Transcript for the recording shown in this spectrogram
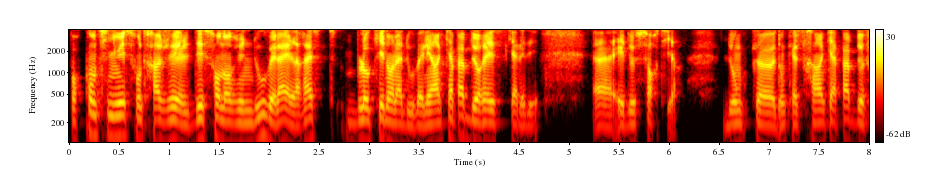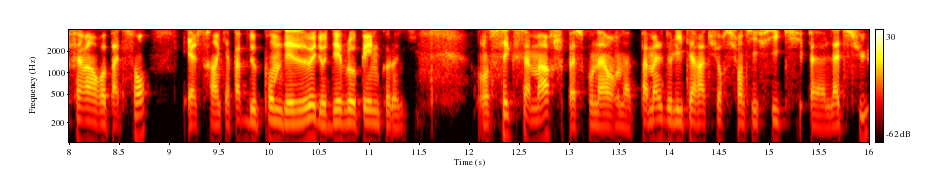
Pour continuer son trajet, elle descend dans une douve et là, elle reste bloquée dans la douve. Elle est incapable de réescalader euh, et de sortir. Donc, euh, donc, elle sera incapable de faire un repas de sang et elle sera incapable de pondre des œufs et de développer une colonie. On sait que ça marche parce qu'on a, on a pas mal de littérature scientifique euh, là-dessus.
